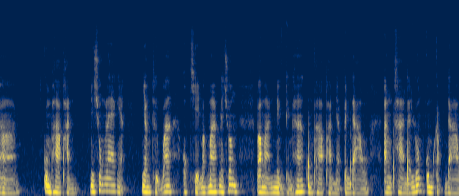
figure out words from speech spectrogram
อกุมภาพันธ์ในช่วงแรกเนี่ยยังถือว่าโอเคมากๆในช่วงประมาณ 1-5 กุมภาพันธ์เนี่ยเป็นดาว อังคารนั้นร่วมกลุ่มกับดาว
